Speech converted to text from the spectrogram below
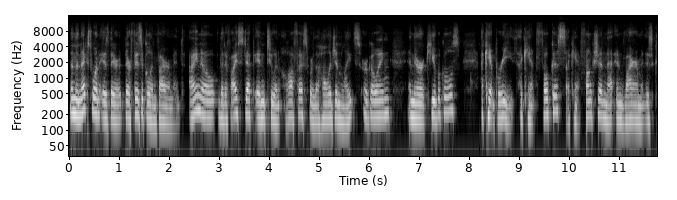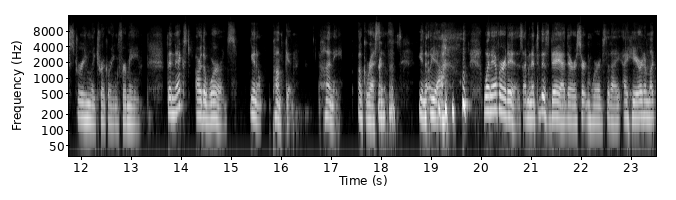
Then the next one is their their physical environment. I know that if i step into an office where the halogen lights are going and there are cubicles i can't breathe i can't focus i can't function. That environment is extremely triggering for me. The next are the words you know pumpkin honey aggressive you know yeah whatever it is. I mean to this day there are certain words that I, I hear and i'm like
